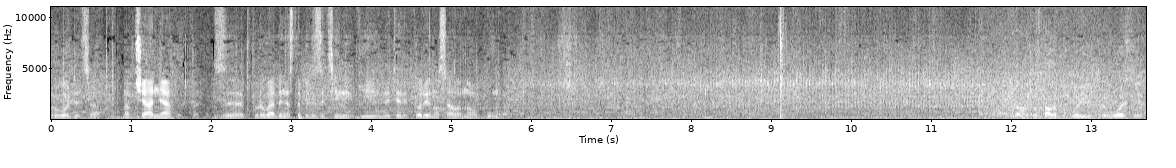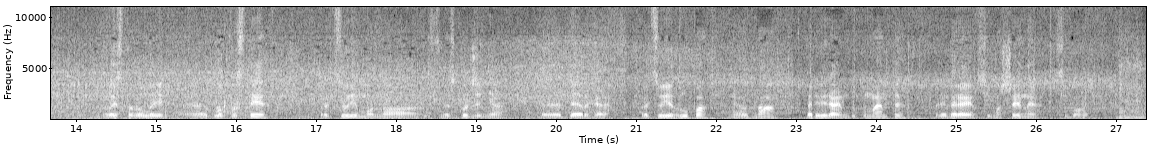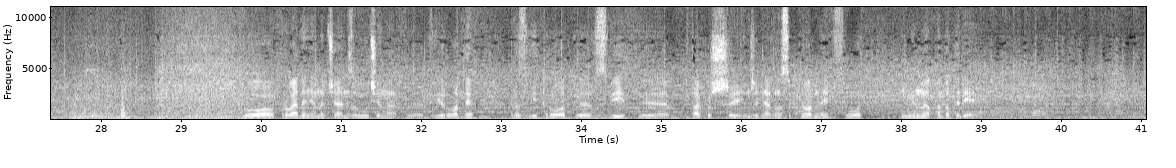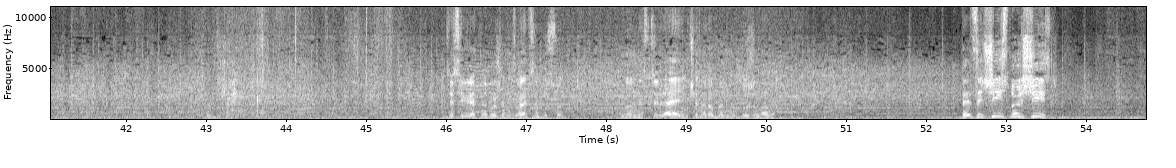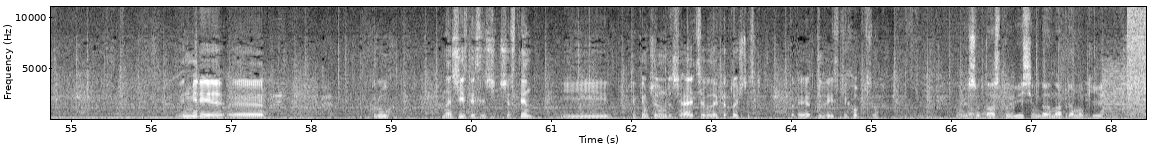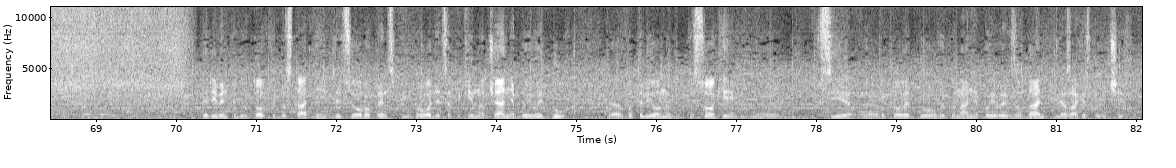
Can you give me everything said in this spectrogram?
проводяться навчання з проведення стабілізаційних дій на території населеного пункту. Зранку стали по бойовій тривозі, виставили е, блокпости, працюємо на знешкодження е, ДРГ. Працює група, не одна. Перевіряємо документи, перевіряємо всі машини, всі багажники. До проведення навчань залучено е, дві роти, розвідрот, е, взвід, е, також інженерно-саперний взвод і мінометна батарея. Це секретне оружие називається бусоль. Воно не стріляє, нічого не робить, але дуже надо. 3606! Він міряє е, круг на 6 тисяч частин і таким чином досягається велика точність при артилерійських обстрілах. Висота 108, да, напрямок є. Рівень підготовки достатній. Для цього в принципі, і проводяться такі навчання, бойовий дух е, батальйону високий, е, всі е, готові до виконання бойових завдань для захисту вітчизни.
